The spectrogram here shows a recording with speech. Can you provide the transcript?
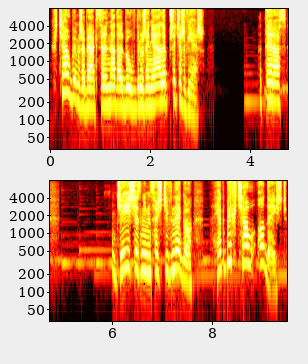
Chciałbym, żeby Axel nadal był w drużynie, ale przecież wiesz. A Teraz dzieje się z nim coś dziwnego. Jakby chciał odejść.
